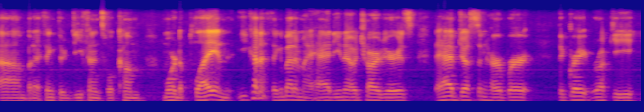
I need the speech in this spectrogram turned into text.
um, but I think their defense will come more to play. And you kind of think about it in my head, you know, Chargers, they have Justin Herbert, the great rookie.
